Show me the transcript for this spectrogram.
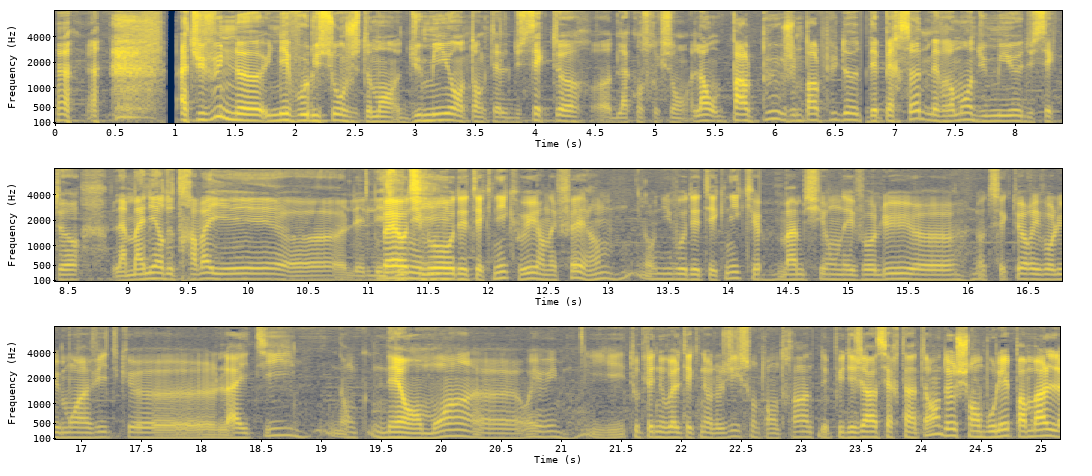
As-tu vu une, évolution justement du milieu en tant que tel, du secteur de la construction? Là, on parle plus, je ne parle plus de, des personnes, mais vraiment du milieu, du secteur, la manière de travailler, euh, les, les Ben, au outils. niveau des techniques, oui, en effet. hein. Au niveau des techniques, même si on évolue, euh, notre secteur évolue moins vite que l'IT. Donc, néanmoins, euh, oui, oui, toutes les nouvelles technologies sont en train, depuis déjà un certain temps, de chambouler pas mal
